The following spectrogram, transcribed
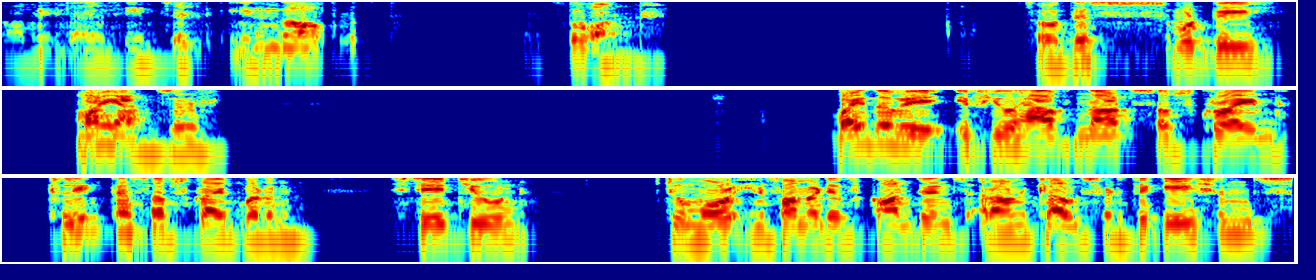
how many times he checked in the office, and so on. So this would be my answer. By the way, if you have not subscribed, click the subscribe button. Stay tuned to more informative contents around cloud certifications.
